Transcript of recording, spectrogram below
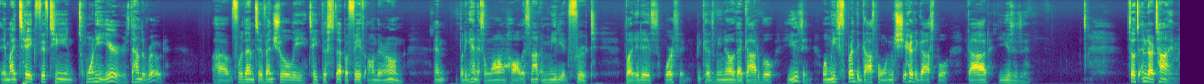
it might take 15, 20 years down the road uh, for them to eventually take this step of faith on their own. And but again, it's a long haul. It's not immediate fruit, but it is worth it because we know that God will use it. When we spread the gospel, when we share the gospel, God uses it. So to end our time,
